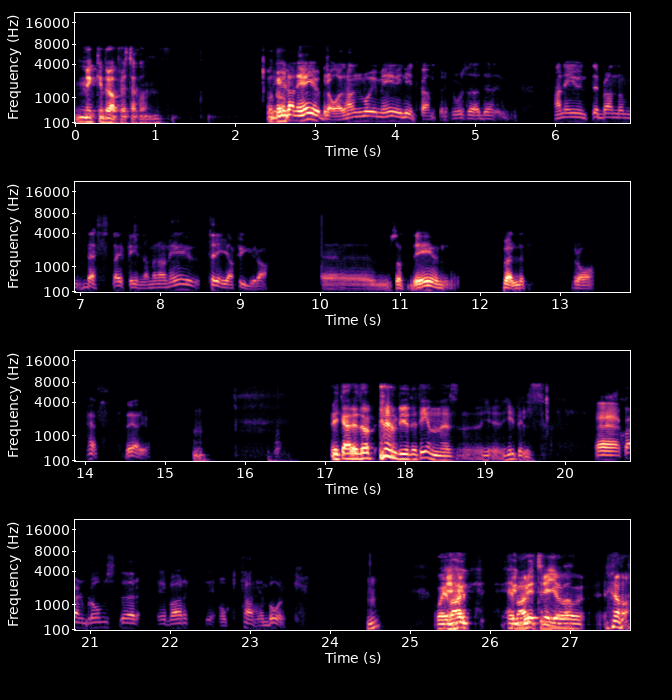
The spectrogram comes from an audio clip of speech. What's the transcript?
mycket bra prestation. Och Nyland är ju bra. Han var ju med i Elitkampen Han är ju inte bland de bästa i Finland, men han är ju trea, fyra. Eh, så det är ju en väldigt bra häst. Det är det ju. Mm. Vilka är det du har bjudit in eh, hittills? Eh, Stjärnblomster, Evarti och Tangenbork. Mm. Och Evarti, Evarti trio, och, ja.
